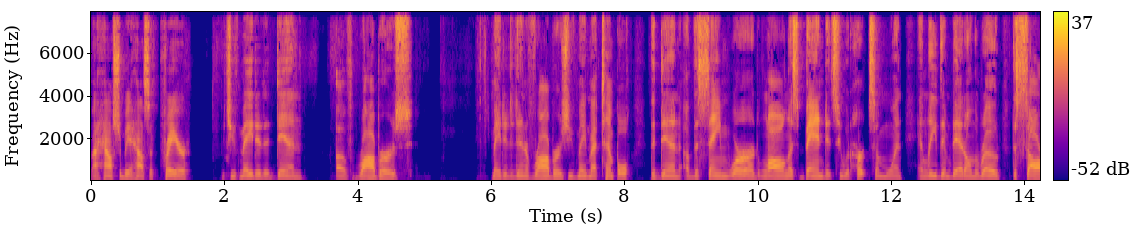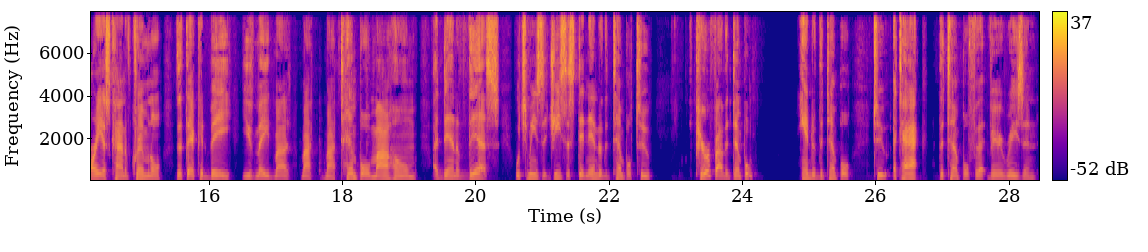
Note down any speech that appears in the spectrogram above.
My house shall be a house of prayer, but you've made it a den of robbers. Made it a den of robbers. You've made my temple the den of the same word, lawless bandits who would hurt someone and leave them dead on the road. The sorriest kind of criminal that there could be. You've made my, my, my temple, my home, a den of this, which means that Jesus didn't enter the temple to purify the temple. He entered the temple to attack the temple for that very reason,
